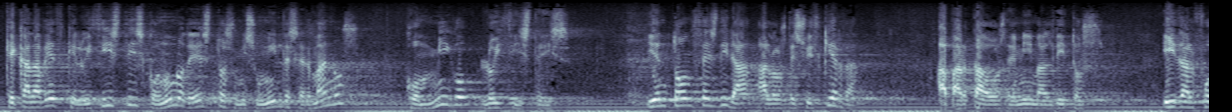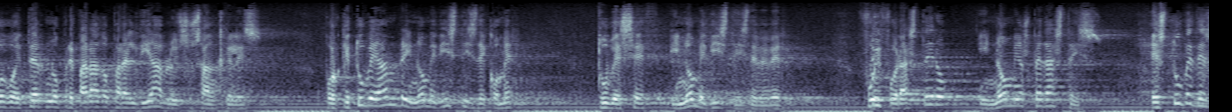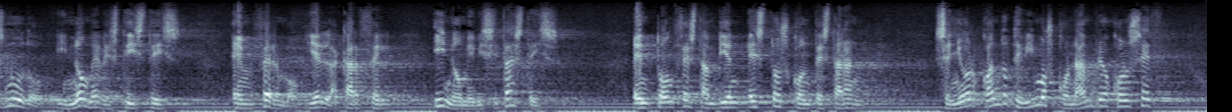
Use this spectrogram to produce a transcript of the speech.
que cada vez que lo hicisteis con uno de estos mis humildes hermanos, conmigo lo hicisteis. Y entonces dirá a los de su izquierda, Apartaos de mí, malditos, id al fuego eterno preparado para el diablo y sus ángeles, porque tuve hambre y no me disteis de comer, tuve sed y no me disteis de beber, fui forastero y no me hospedasteis, estuve desnudo y no me vestisteis, enfermo y en la cárcel y no me visitasteis. Entonces también estos contestarán, Señor, ¿cuándo te vimos con hambre o con sed?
